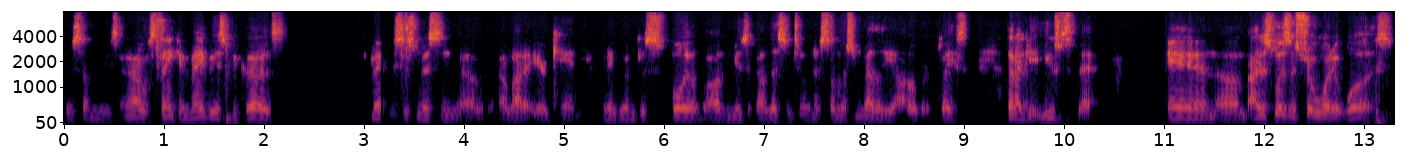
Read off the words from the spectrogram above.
for some reason. And I was thinking maybe it's because maybe it's just missing a, a, lot of ear candy. Maybe I'm just spoiled by all the music I listen to, and there's so much melody all over the place that I get used to that. And um, I just wasn't sure what it was.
